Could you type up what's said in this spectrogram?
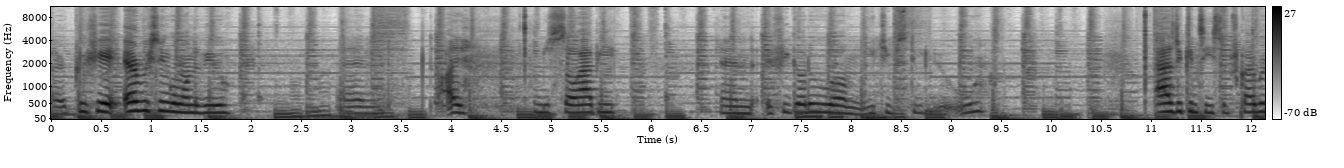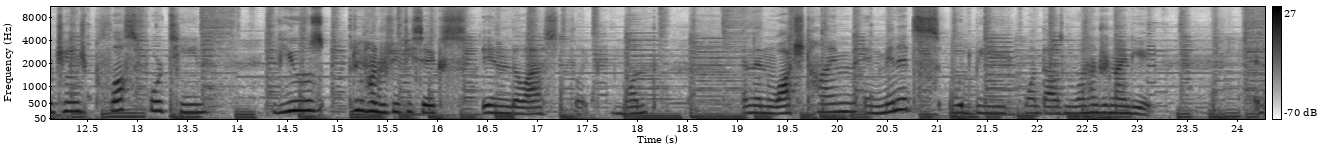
I appreciate every single one of you, and I, I'm just so happy. And if you go to um, YouTube Studio, as you can see, subscriber change plus 14 views 356 in the last like month. And then watch time in minutes would be 1198 and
